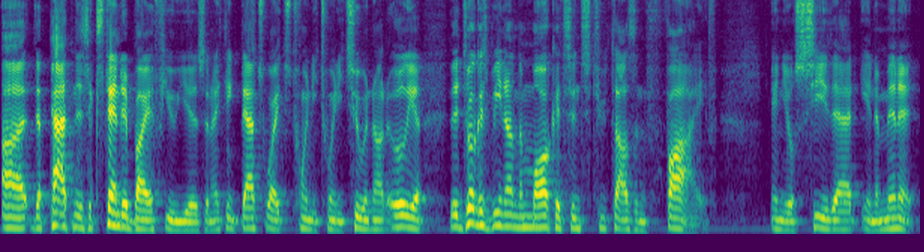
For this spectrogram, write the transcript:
uh, the patent is extended by a few years, and I think that's why it's 2022 and not earlier. The drug has been on the market since 2005 and you'll see that in a minute.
